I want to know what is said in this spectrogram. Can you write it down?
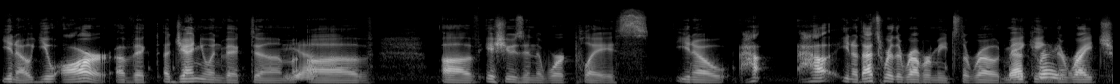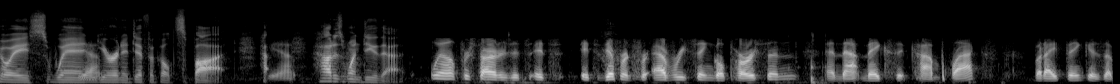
you know you are a vict- a genuine victim Yeah. of of issues in the workplace. You know how. How you know that's where the rubber meets the road, That's making right. the right choice when Yeah. you're in a difficult spot. How, Yeah. how does one do that? Well, for starters, it's it's it's different for every single person, and that makes it complex. But I think as a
